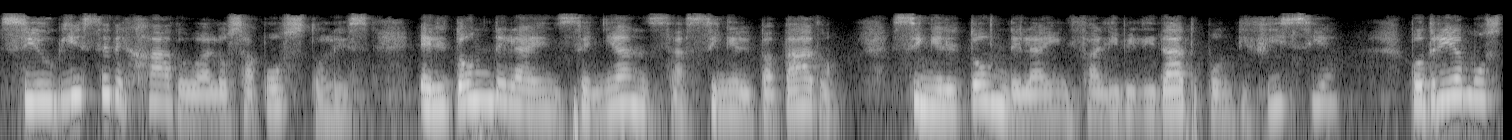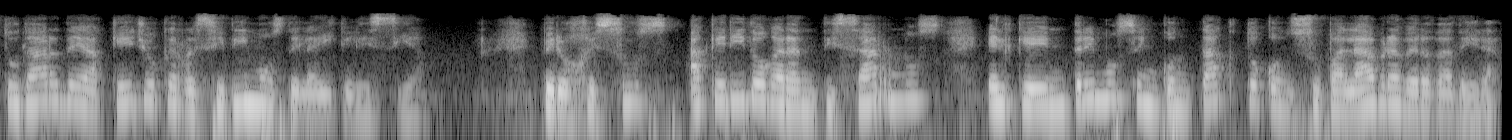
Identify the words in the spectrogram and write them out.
Si hubiese dejado a los apóstoles el don de la enseñanza sin el papado, sin el don de la infalibilidad pontificia, podríamos dudar de aquello que recibimos de la Iglesia. Pero Jesús ha querido garantizarnos el que entremos en contacto con su palabra verdadera.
